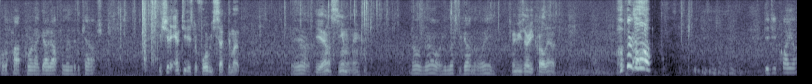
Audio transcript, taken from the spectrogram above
All the popcorn I got out from under the couch. We should have emptied this before we sucked them up. Yeah. Yeah, I don't see him in there. Oh no, he must have gotten away. Maybe he's already crawled out. There's Oh! Did you quail?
